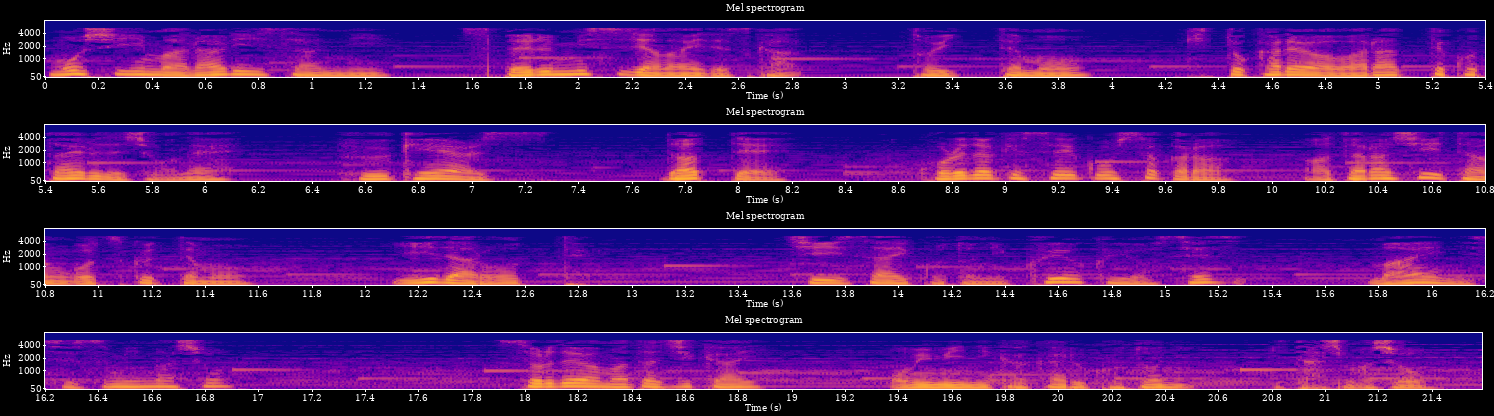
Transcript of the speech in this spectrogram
もし今ラリーさんにスペルミスじゃないですかと言っても、きっと彼は笑って答えるでしょうね。Who cares? だって、これだけ成功したから新しい単語を作ってもいいだろうって。小さいことにくよくよせず前に進みましょう。それではまた次回お耳にかかることにいたしましょう。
